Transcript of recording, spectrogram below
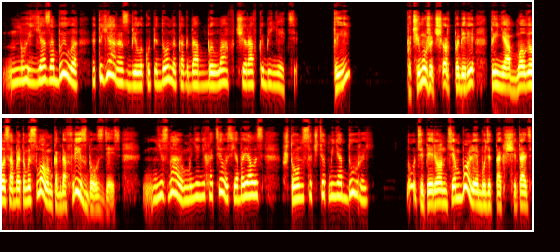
но я забыла. Это я разбила Купидона, когда была вчера в кабинете». «Ты? Почему же, черт побери, ты не обмолвилась об этом и словом, когда Фриз был здесь?» «Не знаю, мне не хотелось. Я боялась, что он сочтет меня дурой». Ну, теперь он тем более будет так считать.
